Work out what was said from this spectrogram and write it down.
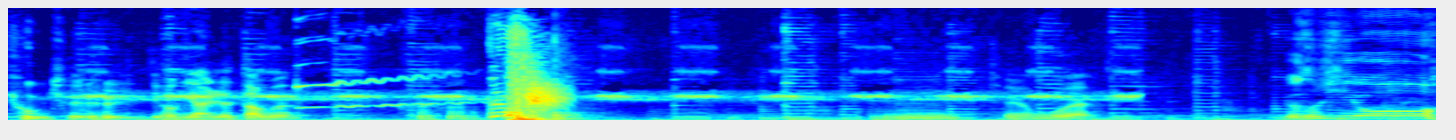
형 죄를 형이 알렸다고요? 쟤는 뭐해? 여섯이요.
